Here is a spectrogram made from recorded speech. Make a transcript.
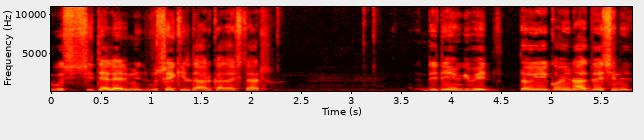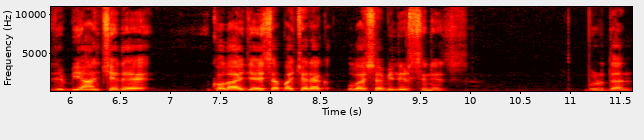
bu sitelerimiz bu şekilde arkadaşlar. Dediğim gibi Dogecoin adresinizi Binance'de kolayca hesap açarak ulaşabilirsiniz. Buradan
